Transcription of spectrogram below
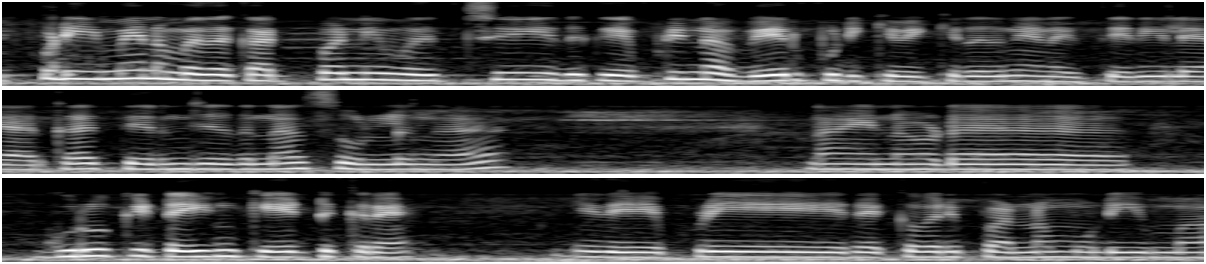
எப்படியுமே நம்ம இதை கட் பண்ணி வச்சு இதுக்கு எப்படி நான் வேர் பிடிக்க வைக்கிறதுன்னு எனக்கு தெரியல. யாருக்காவது தெரிஞ்சதுன்னா சொல்லுங்கள் நான் என்னோடய குரு கேட்டுக்கிறேன். இதை எப்படி ரெக்கவரி பண்ண முடியுமா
